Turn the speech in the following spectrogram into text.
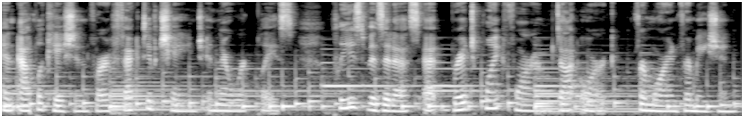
and application for effective change in their workplace. Please visit us at bridgepointforum.org for more information.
